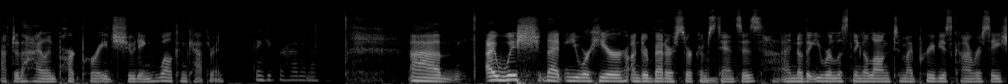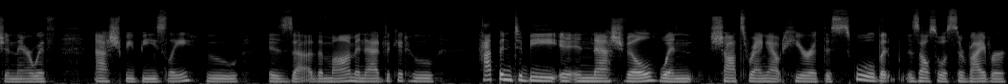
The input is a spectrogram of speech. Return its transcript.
after the Highland Park Parade shooting. Welcome, Catherine. Thank you for having us. Um, I wish that you were here under better circumstances. I know that you were listening along to my previous conversation there with Ashbey Beasley, who is uh, the mom and advocate who happened to be in Nashville when shots rang out here at this school, but is also a survivor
